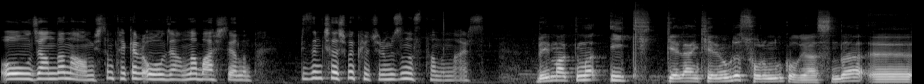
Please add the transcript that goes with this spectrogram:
Oğulcan'dan almıştım. Tekrar Oğulcan'la başlayalım. Bizim çalışma kültürümüzü nasıl tanımlarsın? Benim aklıma ilk gelen kelime burada sorumluluk oluyor aslında. Ee,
